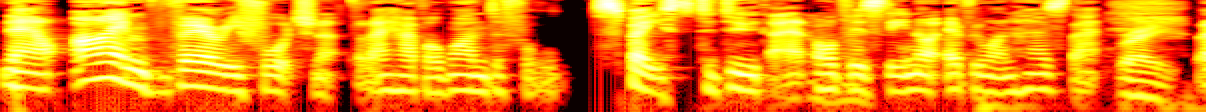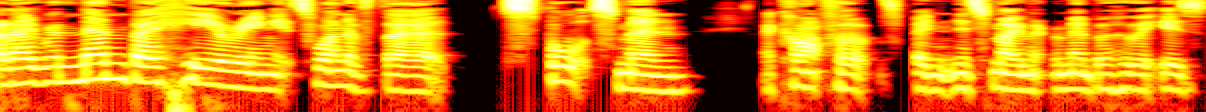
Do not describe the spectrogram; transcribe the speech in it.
Now, I'm very fortunate that I have a wonderful space to do that. Uh-huh. Obviously, not everyone has that. Right. But I remember hearing it's one of the sportsmen. I can't for in this moment remember who it is,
